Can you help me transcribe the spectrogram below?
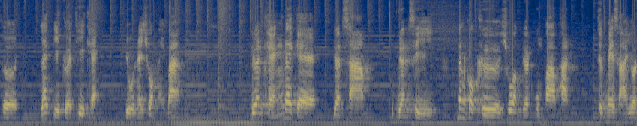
เกิดและปีเกิดที่แข็งอยู่ในช่วงไหนบ้าง เดือนแข็งได้แก่เดือน 3 เดือน 4 นั่นก็คือช่วงเดือนกุมภาพันธ์ถึงเมษายน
